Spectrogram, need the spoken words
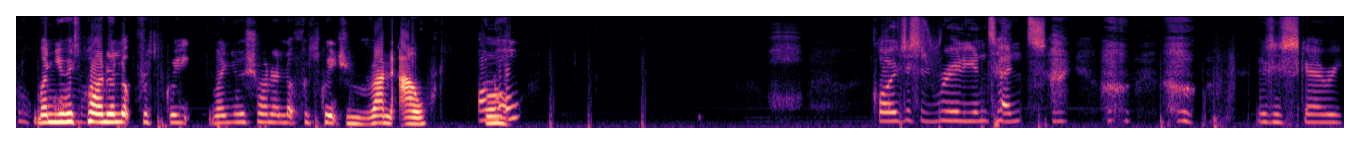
Bro, When you oh was trying to look for Screech, when you was trying to look for Screech, you ran out. Oh no. Guys, this is really intense. this is scary.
